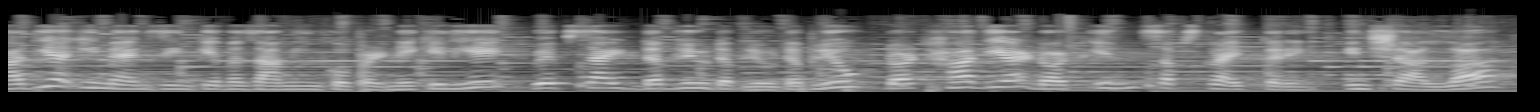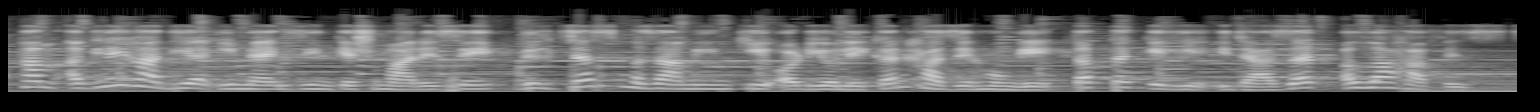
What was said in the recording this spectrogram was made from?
ہادیہ ای میگزین کے مضامین کو پڑھنے کے لیے website W W W dot Hadia dot in subscribe کریں۔ انشاءاللہ، ہم اگلے ہادیہ ای میگزین کے شمارے سے دلچسپ مضامین کی آڈیو لے کر حاضر ہوں گے۔ تب تک کے لیے اجازت۔ اللہ حافظ۔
